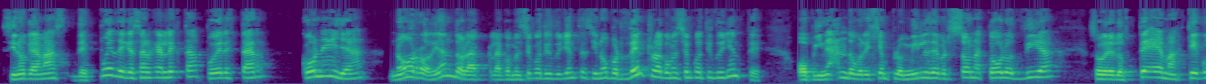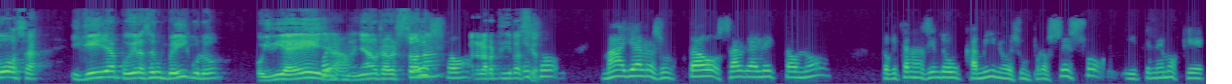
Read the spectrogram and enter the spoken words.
sino que además, después de que salga electa, poder estar con ella, no rodeando la, la convención constituyente, sino por dentro de la convención constituyente, opinando, por ejemplo, miles de personas todos los días sobre los temas, qué cosas, y que ella pudiera ser un vehículo hoy día ella, mañana otra persona, para la participación. Eso, más allá del resultado, salga electa o no, lo que están haciendo es un camino, es un proceso y tenemos que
